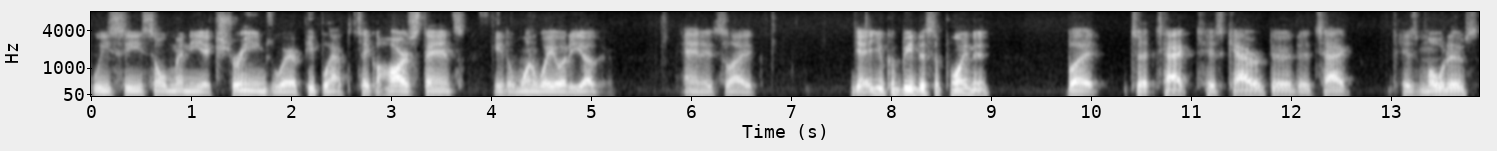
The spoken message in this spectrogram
we see so many extremes where people have to take a hard stance either one way or the other. And it's like yeah you could be disappointed but to attack his character to attack his motives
